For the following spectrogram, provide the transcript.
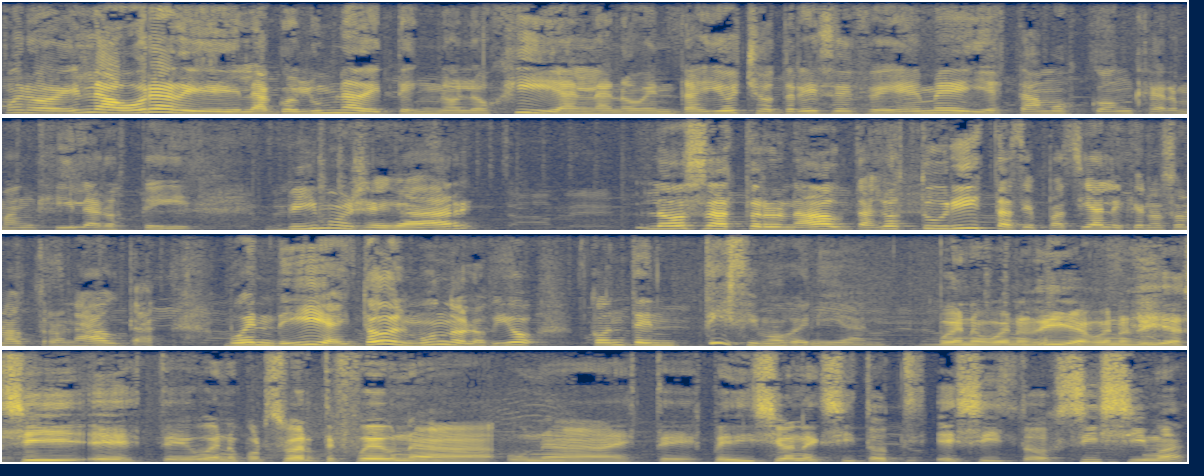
Bueno, es la hora de la columna de tecnología en la 98.3 FM y estamos con Germán Gil Arostegui. Vimos llegar los astronautas, los turistas espaciales que no son astronautas. Buen día y todo el mundo los vio contentísimos venían. Bueno, buenos días, buenos días. Sí, este, bueno, por suerte fue una, una este, expedición exitosísima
